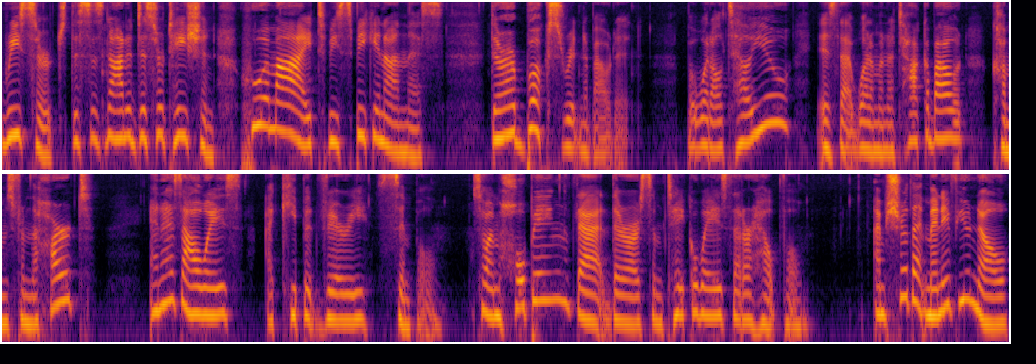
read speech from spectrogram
research. This is not a dissertation. Who am I to be speaking on this? There are books written about it. But what I'll tell you is that what I'm going to talk about comes from the heart. And as always, I keep it very simple. So I'm hoping that there are some takeaways that are helpful. I'm sure that many of you know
